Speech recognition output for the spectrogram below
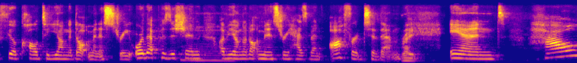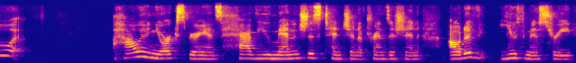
feel called to young adult ministry or that position mm. of young adult ministry has been offered to them. Right. And how how in your experience have you managed this tension of transition out of youth ministry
